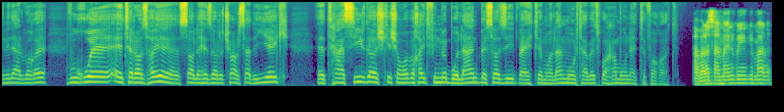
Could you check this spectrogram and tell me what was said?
یعنی در واقع وقوع اعتراض های سال 1401 تاثیر داشت که شما بخواید فیلم بلند بسازید و احتمالا مرتبط با همون اتفاقات. اول از همه اینو بگیم که من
